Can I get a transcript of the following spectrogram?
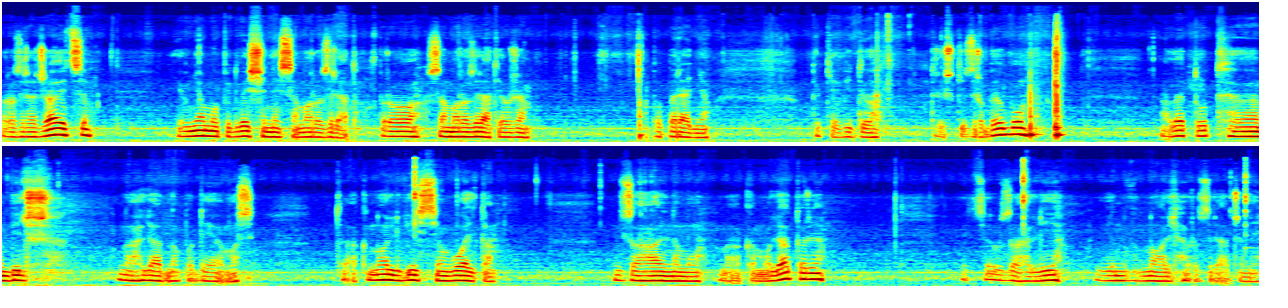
розряджається і в ньому підвищений саморозряд. Про саморозряд я вже попередньо таке відео трішки зробив був. Але тут е, більш наглядно подивимось. Так, 0,8 вольта в загальному на акумуляторі. І це взагалі він в ноль розряджений.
